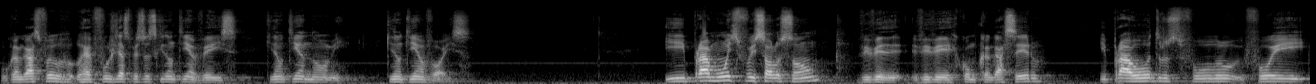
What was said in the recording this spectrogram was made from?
O cangaço foi o refúgio das pessoas que não tinham vez, que não tinham nome, que não tinham voz. E para muitos foi solução viver, viver como cangaceiro, e para outros foi, foi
